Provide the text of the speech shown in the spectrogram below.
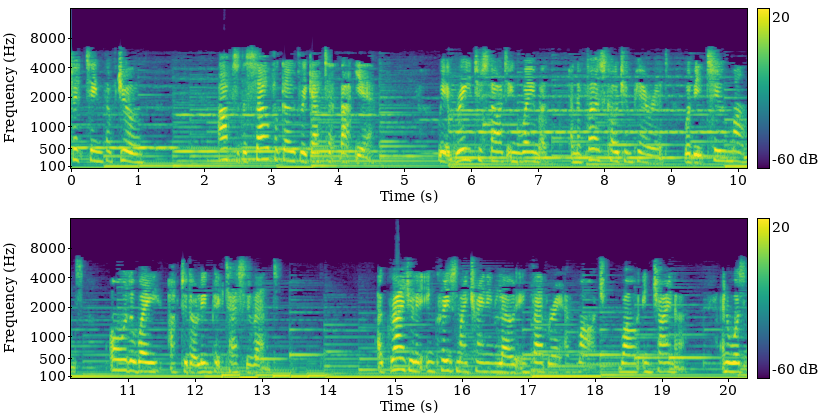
15th of June, after the Sail for Gold Regatta that year. We agreed to start in Weymouth, and the first coaching period would be two months all the way up to the Olympic test event. I gradually increased my training load in February and March while in China and was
